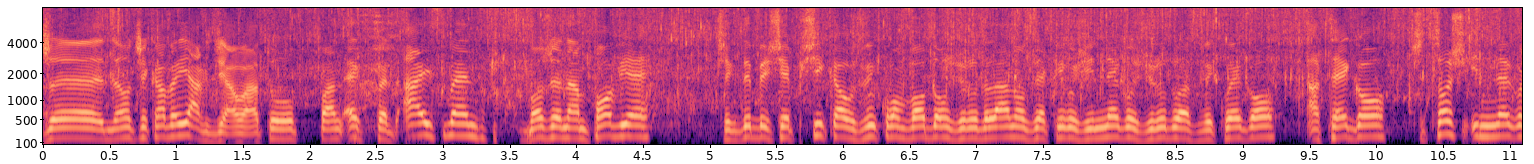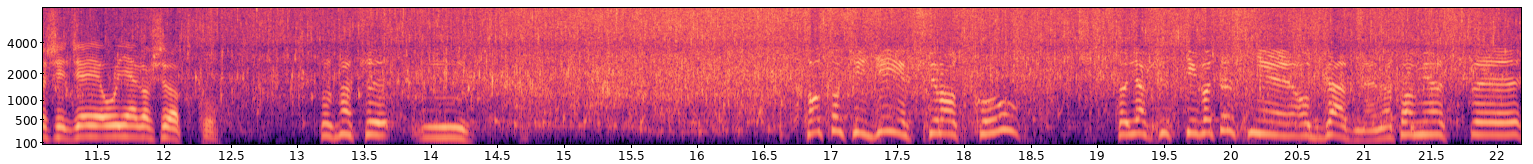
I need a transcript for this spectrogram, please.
że no ciekawe jak działa. Tu pan ekspert Iceman może nam powie, czy gdyby się psikał zwykłą wodą źródlaną z jakiegoś innego źródła zwykłego, a tego, czy coś innego się dzieje u niego w środku. To znaczy, mm, to co się dzieje w środku, to ja wszystkiego też nie odgadnę. Natomiast e, e,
